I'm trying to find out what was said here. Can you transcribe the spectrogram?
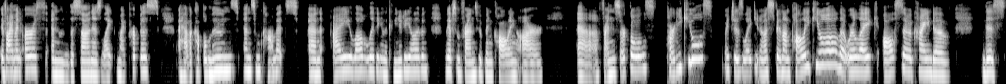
if i'm an earth and the sun is like my purpose i have a couple moons and some comets. And i love living in the community i live in. We have some friends who've been calling our uh, friend circles partycules which is like, you know, a spin on polycule that we're like also kind of this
